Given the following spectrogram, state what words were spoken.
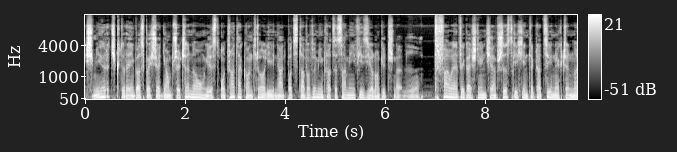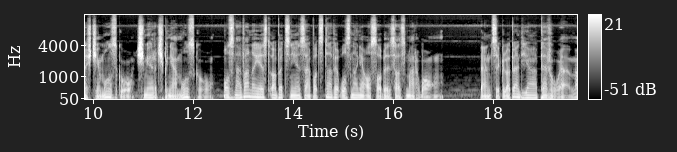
Śmierć, której bezpośrednią przyczyną jest utrata kontroli nad podstawowymi procesami fizjologicznymi. Trwałe wygaśnięcie wszystkich integracyjnych czynności mózgu, śmierć pnia mózgu, uznawane jest obecnie za podstawę uznania osoby za zmarłą. Encyklopedia PWN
